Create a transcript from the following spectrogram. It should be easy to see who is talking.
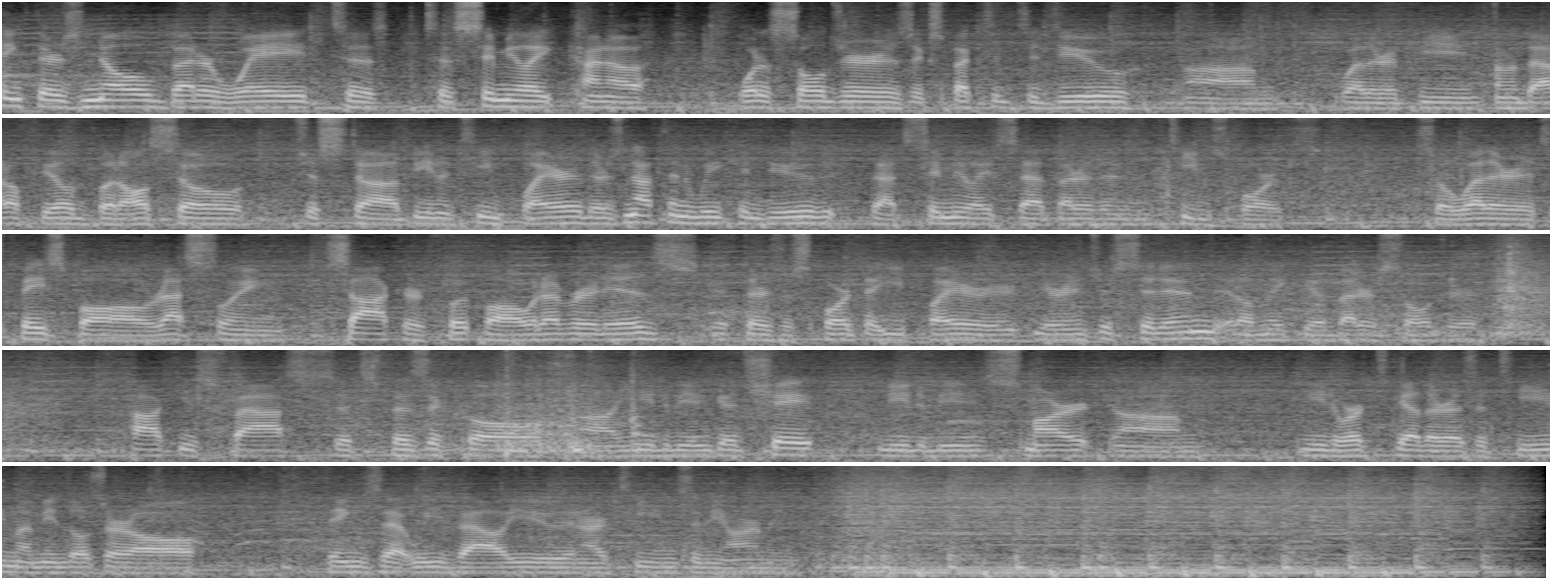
Speaker 1: think there's no better way to, to simulate kind of what a soldier is expected to do, um, whether it be on the battlefield, but also just uh, being a team player. There's nothing we can do that simulates that better than team sports. So whether it's baseball, wrestling, soccer, football, whatever it is, if there's a sport that you play or you're interested in, it'll make you a better soldier. Hockey's fast, it's physical, uh, you need to be in good shape, you need to be smart, um, need to work together as a team. I mean, those are all things that we value in our teams in the Army.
